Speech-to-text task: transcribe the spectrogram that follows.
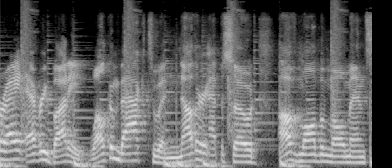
right, everybody, welcome back to another episode of Mamba Moments.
